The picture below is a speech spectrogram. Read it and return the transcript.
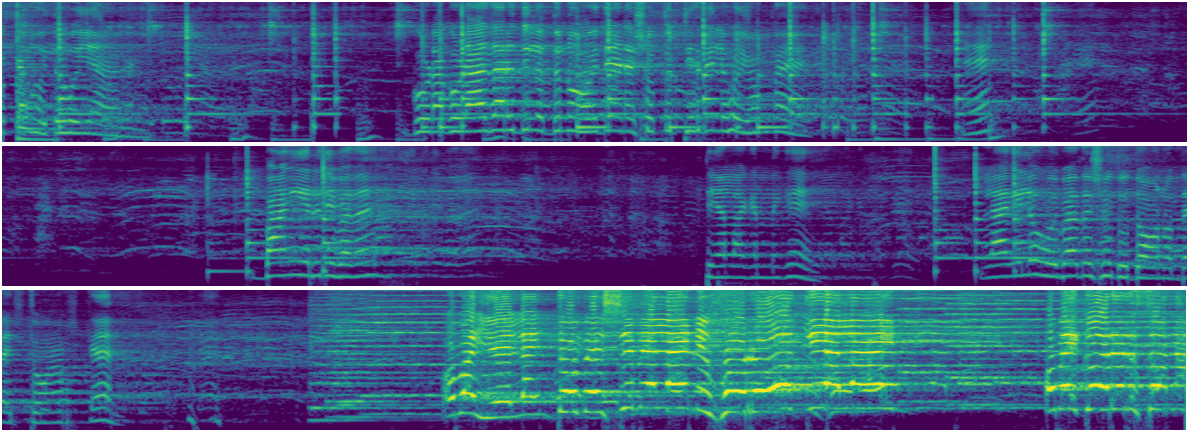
দিয়ে কেন হইতে হইয়া গোড়া গোড়া হাজার দিলে তো না হইতে এটা সত্তর টিয়া দিলে হইব না হ্যাঁ? বাঙিয়ে দিবা না টিয়া লাগেন নাকি? লাগিলে হইবা তো শুধু দনের দায়িত্ব, আর কেন? ও ভাই, এ লাইন তো বেশি বেলাইন ফরকিয়া লাইন। ও ভাই, ঘরের সোনা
